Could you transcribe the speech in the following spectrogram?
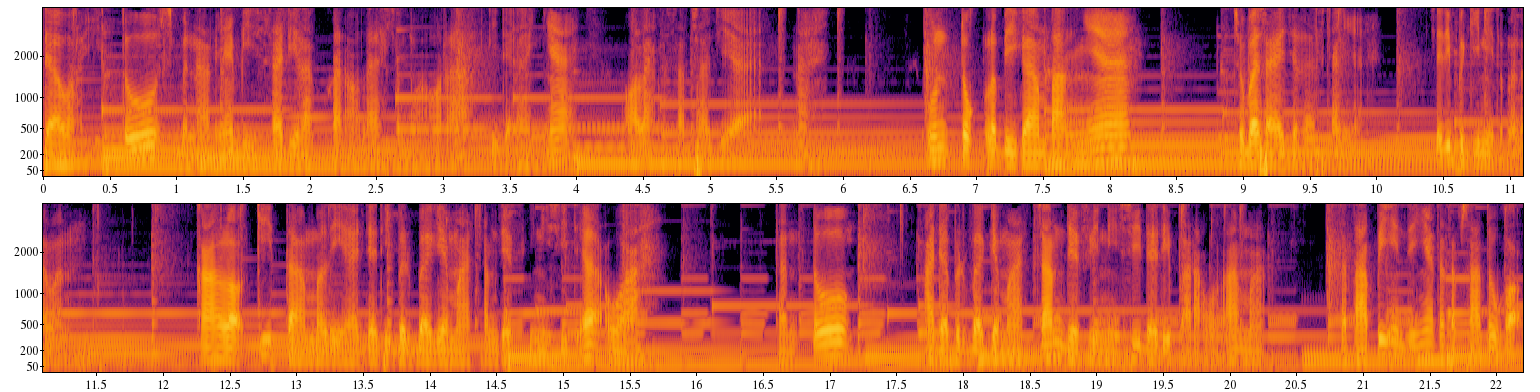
dakwah itu sebenarnya bisa dilakukan oleh semua orang, tidak hanya oleh ustadz saja. Nah, untuk lebih gampangnya, coba saya jelaskan ya. Jadi begini teman-teman, kalau kita melihat dari berbagai macam definisi dakwah, tentu ada berbagai macam definisi dari para ulama. Tetapi intinya tetap satu kok.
